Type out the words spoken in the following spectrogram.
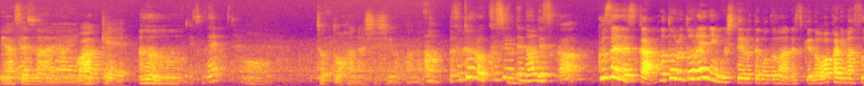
痩せないわけ。うんうんですね。うんちょっとお話ししようかなあ太るる癖って何ですか？癖ですか。太るトレーニングしてるってことなんですけどわかります？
